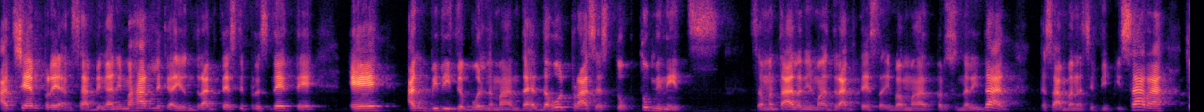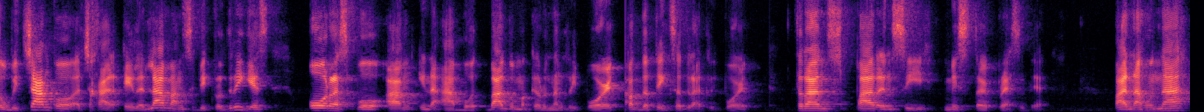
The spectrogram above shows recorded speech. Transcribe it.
At syempre, ang sabi nga ni Maharlika, yung drug test ni Presidente, eh, unbelievable naman dahil the whole process took two minutes. Samantalang yung mga drug test ng ibang mga personalidad, kasama na si VP Sara, Toby Chanco, at saka kailan lamang si Vic Rodriguez, oras po ang inaabot bago magkaroon ng report pagdating sa drug report. Transparency, Mr. President. Panahon na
